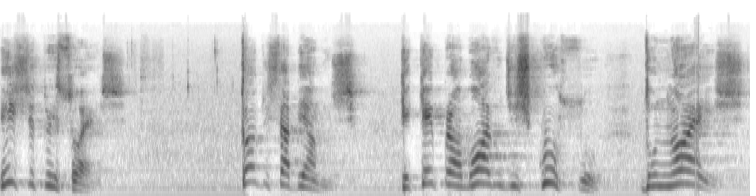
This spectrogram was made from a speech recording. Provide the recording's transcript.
instituições. Todos sabemos que quem promove o discurso do nós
